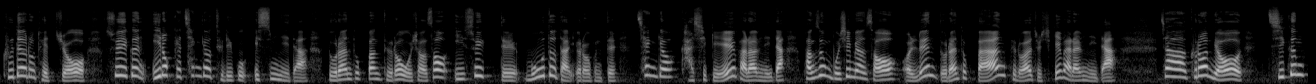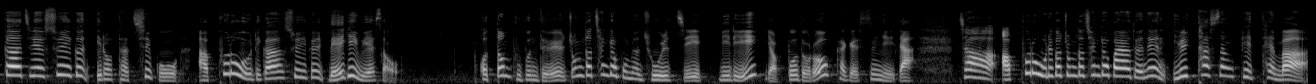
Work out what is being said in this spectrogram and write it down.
그대로 됐죠. 수익은 이렇게 챙겨드리고 있습니다. 노란 톡방 들어오셔서 이 수익들 모두 다 여러분들 챙겨가시길 바랍니다. 방송 보시면서 얼른 노란 톡방 들어와 주시기 바랍니다. 자, 그러면 지금까지의 수익은 이렇다 치고 앞으로 우리가 수익을 내기 위해서 어떤 부분들 좀 더 챙겨보면 좋을지 미리 엿보도록 하겠습니다. 자, 앞으로 우리가 좀 더 챙겨봐야 되는 일타쌍피 테마.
